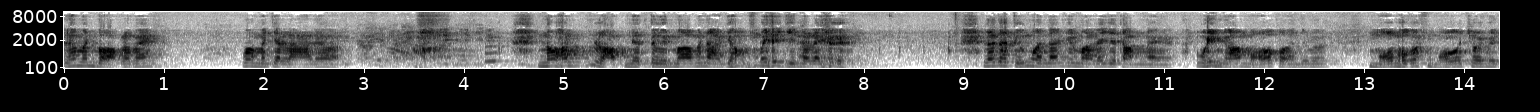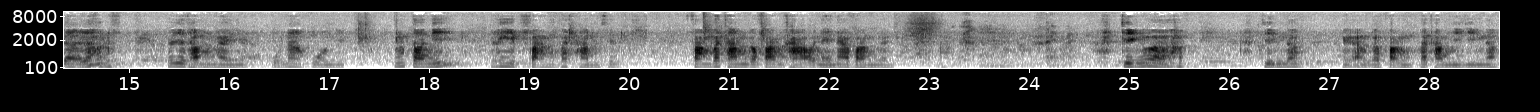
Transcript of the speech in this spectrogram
แล้วมันบอกเราไหมว่ามันจะลาแล้ว นอนหลับเนี่ย ตื่นมามันอาจจะไม่ได้ยินอะไรเลยแล้วถ้าถึงวันนั้นขึ้นมาแล้วจะทำไง วิ่งหาหมอก่อนใช่ไหมหมอบอกว่าหมอก็ช่วยไม่ได้แล้วแล้วจะทำไงเนี่ยโอ้หน้าห่วงดิตอนนี้รีบฟังพระธรรมซิฟังพระธรรมกับฟังข่าวในหน้าฟังเลย จริงว่าจริงเนาะเอาก็ฟังพระธรรมจริงๆเนาะ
